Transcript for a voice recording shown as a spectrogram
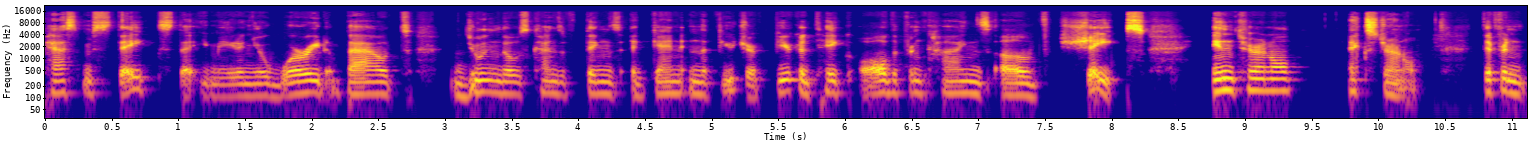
past mistakes that you made and you're worried about doing those kinds of things again in the future. Fear could take all different kinds of shapes internal, external, different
